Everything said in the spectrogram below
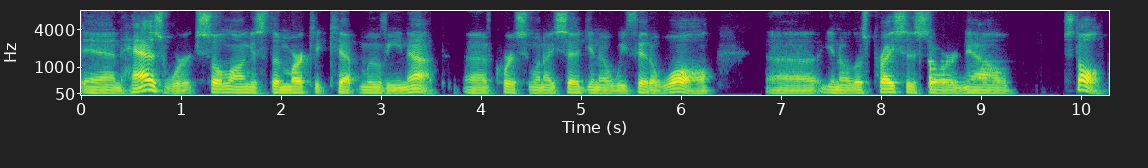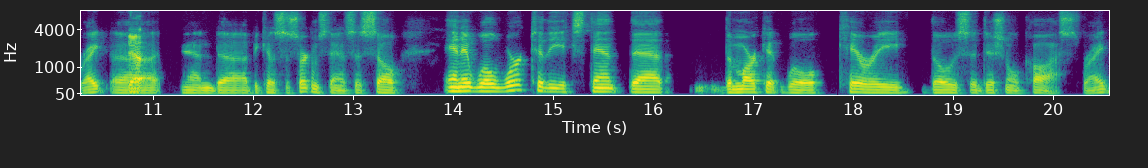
and has worked so long as the market kept moving up. Uh, of course, when I said, you know, we've hit a wall, uh, you know, those prices are now stalled, right? Uh, yeah. And uh, because of circumstances. So, and it will work to the extent that the market will carry those additional costs, right?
